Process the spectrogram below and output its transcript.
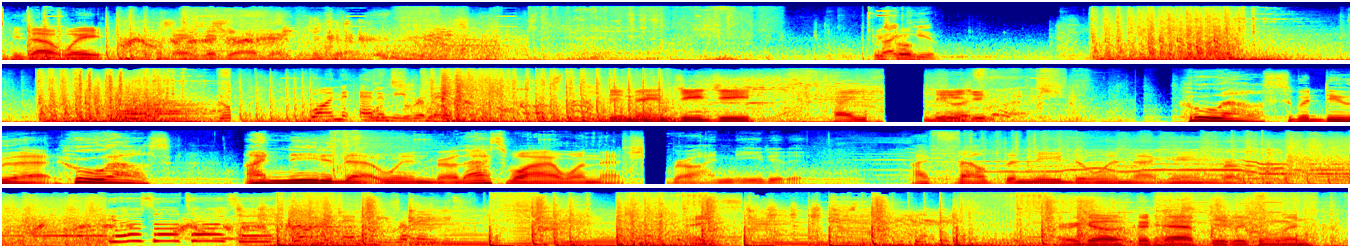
He's out. Wait. Okay, good job, bro. Good job. Right smoke. here. One enemy remaining. B man, GG. How you f- do it? GG. Who else would do that? Who else? I needed that win, bro. That's why I won that shit, bro. I needed it. I felt the need to win that game, bro. One enemy remaining. Nice. There we go. Good half, dude. We can win.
